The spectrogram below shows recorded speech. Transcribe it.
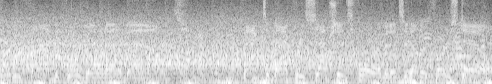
35 before going out of bounds. Back-to-back -back receptions for him, and it's another first down.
